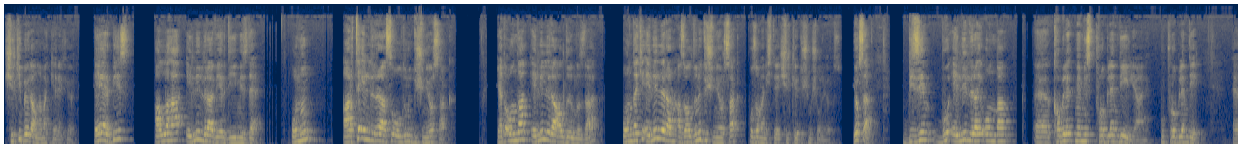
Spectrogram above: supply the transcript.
şirki böyle anlamak gerekiyor. Eğer biz Allah'a 50 lira verdiğimizde onun artı 50 lirası olduğunu düşünüyorsak ya da ondan 50 lira aldığımızda ondaki 50 liranın azaldığını düşünüyorsak o zaman işte şirke düşmüş oluyoruz. Yoksa bizim bu 50 lirayı ondan e, kabul etmemiz problem değil yani. Bu problem değil. E,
